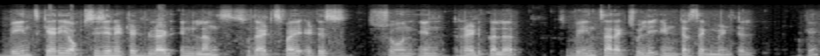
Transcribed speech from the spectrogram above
Veins carry oxygenated blood in lungs so that's why it is shown in red color. So veins are actually intersegmental okay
